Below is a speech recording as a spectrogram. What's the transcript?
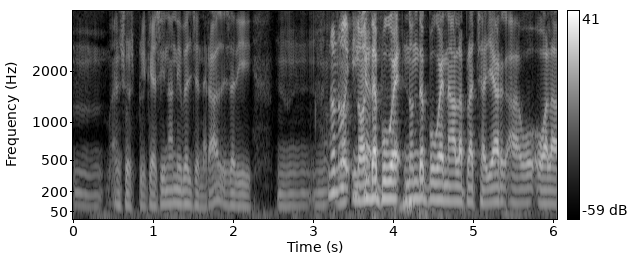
mm, ens ho expliquessin a nivell general, és a dir, mm, No, no, no, no, que- hem de poder, no hem de poder anar a la platja llarga o, o, a, la,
